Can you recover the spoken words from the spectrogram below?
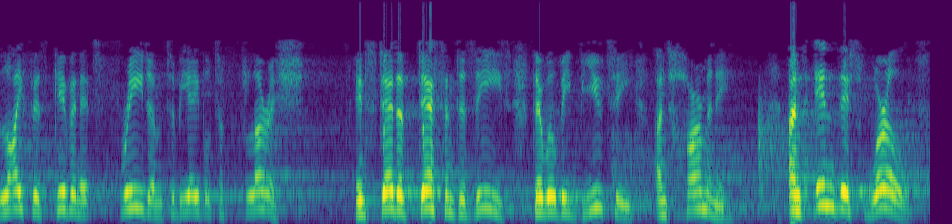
Life is given its freedom to be able to flourish. Instead of death and disease, there will be beauty and harmony. And in this world,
